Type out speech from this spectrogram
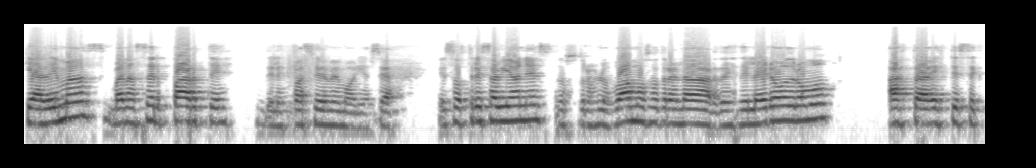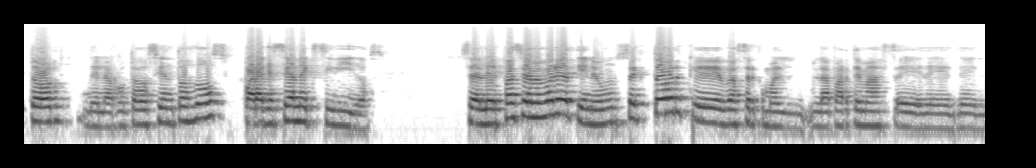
que además van a ser parte del espacio de memoria. O sea, esos tres aviones nosotros los vamos a trasladar desde el aeródromo hasta este sector de la ruta 202 para que sean exhibidos. O sea, el espacio de memoria tiene un sector que va a ser como la parte más eh, de,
